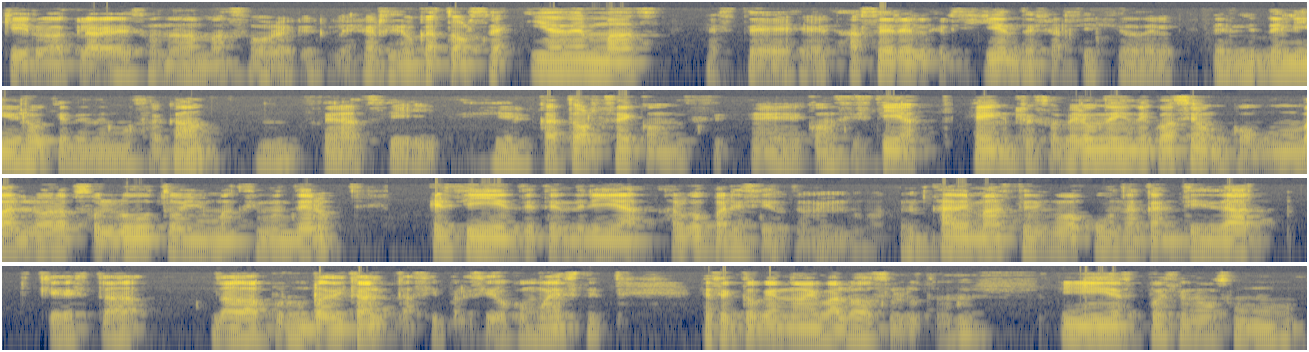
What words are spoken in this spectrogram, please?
quiero aclarar eso nada más sobre el ejercicio 14 y además este, hacer el, siguiente ejercicio del, libro que tenemos acá. O sea, si, el 14 eh, consistía en resolver una inecuación con un valor absoluto y un máximo entero, el siguiente tendría algo parecido también. Además tengo una cantidad que está dada por un radical casi parecido como este, excepto que no hay valor absoluto. Y después tenemos un,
